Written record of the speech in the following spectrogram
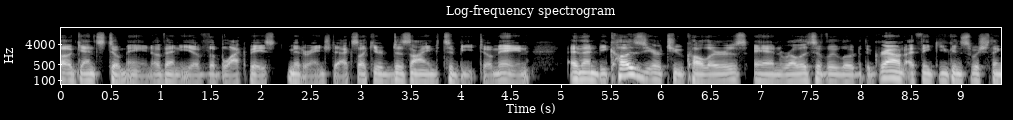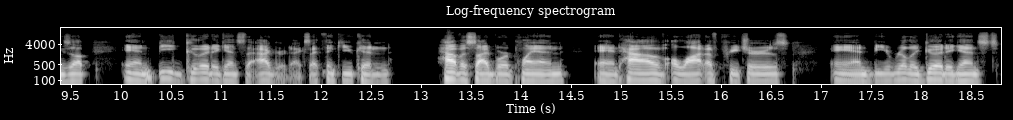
against Domain of any of the black based mid range decks. Like, you're designed to beat Domain. And then because you're two colors and relatively low to the ground, I think you can switch things up and be good against the aggro decks. I think you can have a sideboard plan and have a lot of preachers and be really good against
